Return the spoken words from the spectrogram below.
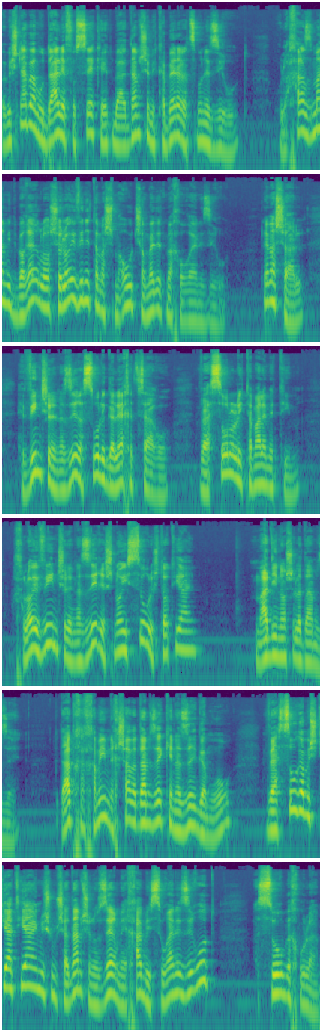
במשנה בעמוד א' עוסקת באדם שמקבל על עצמו נזירות, ולאחר זמן מתברר לו שלא הבין את המשמעות שעומדת מאחורי הנזירות. למשל, הבין שלנזיר אסור לגלח את שערו, ואסור לו להיטמע למתים, אך לא הבין שלנזיר ישנו איסור לשתות יין. מה דינו של אדם זה? לדעת חכמים נחשב אדם זה כנזיר גמור, ואסור גם בשתיית יין משום שאדם שנוזר מאחד באיסורי הנזירות, אסור בכולם.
